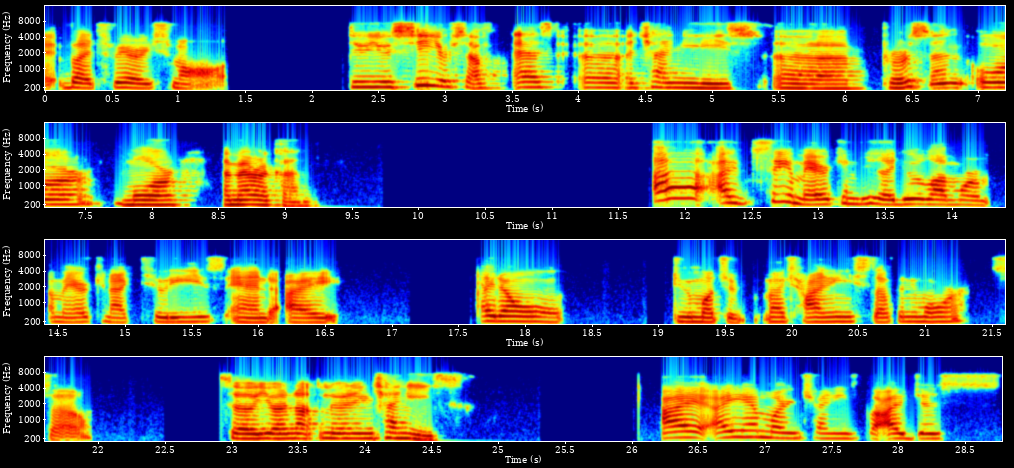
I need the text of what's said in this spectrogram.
eh, but it's very small. Do you see yourself as uh, a Chinese uh, person or more American? Uh, I'd say American because I do a lot more American activities, and I I don't do much of my Chinese stuff anymore. So. So you are not learning Chinese. I I am learning Chinese, but I just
